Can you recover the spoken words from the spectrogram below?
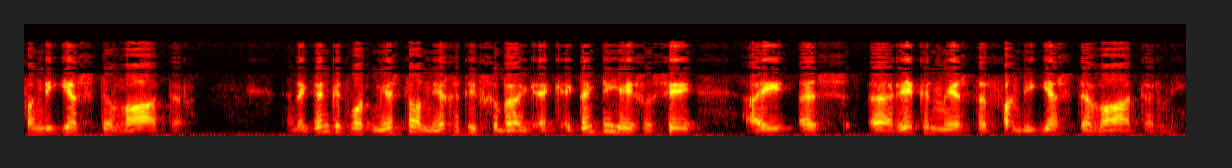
van die eerste water. En ek dink dit word meestal negatief gebruik. Ek ek dink nie jy sal sê hy is 'n rekenmeester van die eerste water nie.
